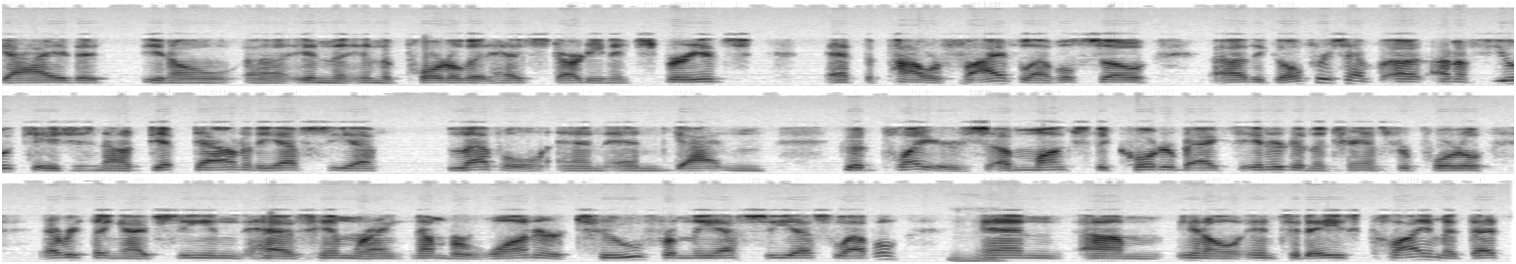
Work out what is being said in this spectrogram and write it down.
guy that, you know, uh, in the, in the portal that has starting experience at the Power Five level. So, uh, the Gophers have, uh, on a few occasions now dipped down to the FCS level and, and gotten good players amongst the quarterbacks entered in the transfer portal. Everything I've seen has him ranked number one or two from the FCS level. And, um, you know, in today's climate, that's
